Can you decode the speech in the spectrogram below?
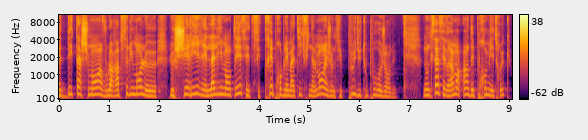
détachement, à vouloir absolument le chérir et l'alimenter, c'est très problématique finalement et je ne suis plus du tout pour aujourd'hui. Donc ça, c'est vraiment un des premiers trucs.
